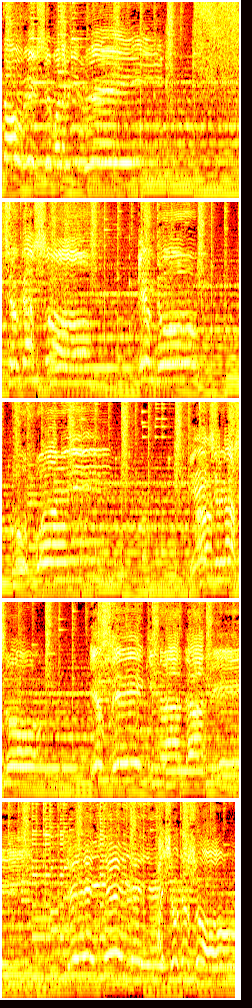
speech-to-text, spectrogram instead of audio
talvez semana que vem. Seu garçom, eu tô com fome. Ei, seu garçom, eu sei que nada tem. Ei, ei, ei, ei. Ai, seu garçom,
